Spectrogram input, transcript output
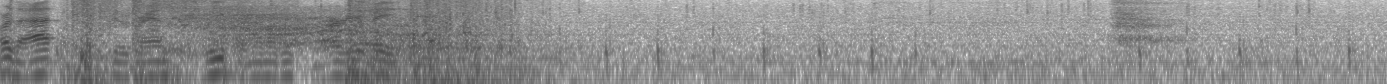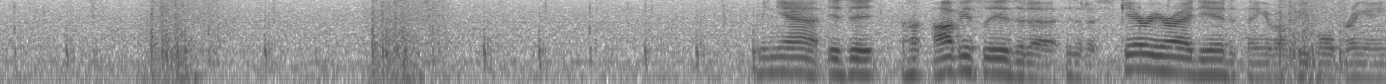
Or that. Do a grand sweep and then I'll just murder your face. mean, yeah. Is it uh, obviously is it a is it a scarier idea to think about people bringing,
